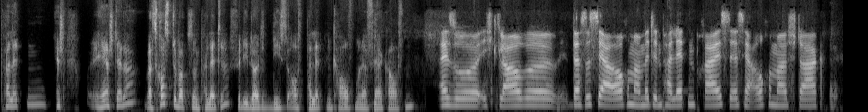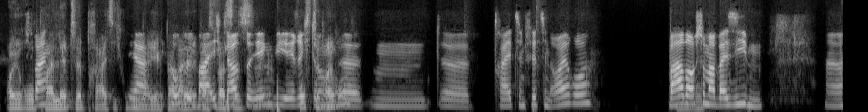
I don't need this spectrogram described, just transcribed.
Palettenhersteller? Was kostet überhaupt so eine Palette für die Leute, die nicht so oft Paletten kaufen oder verkaufen? Also ich glaube, das ist ja auch immer mit dem Palettenpreis, der ist ja auch immer stark. Euro Palette Preis, ich gucke ja, mal, ich, mal. ich glaube so irgendwie Richtung äh, äh, 13, 14 Euro. War aber auch schon mal bei 7. Äh.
